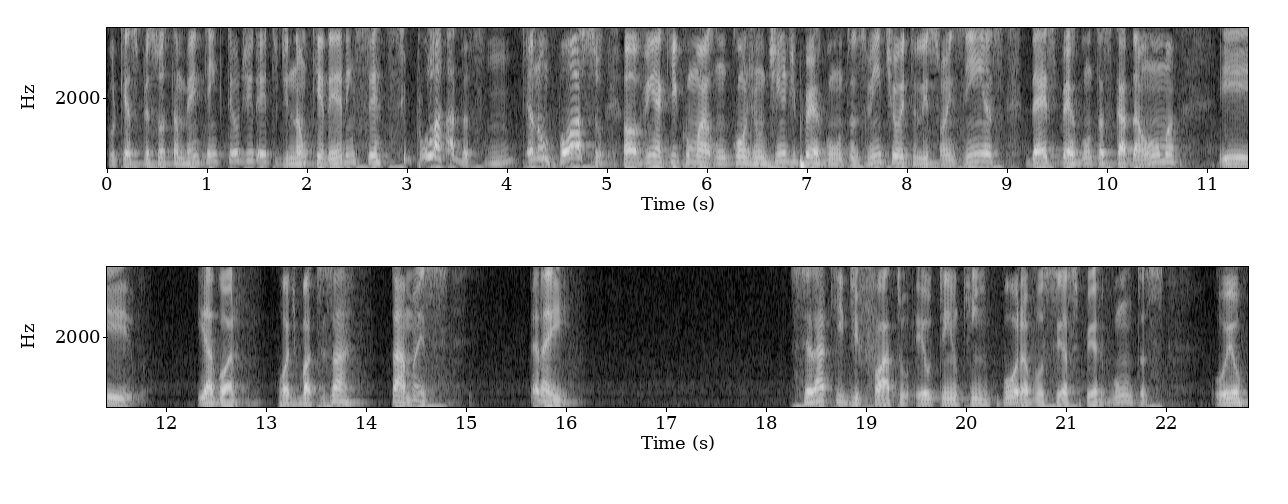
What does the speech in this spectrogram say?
Porque as pessoas também têm que ter o direito de não quererem ser discipuladas. Uhum. Eu não posso. Ó, vim aqui com uma, um conjuntinho de perguntas, 28 liçõezinhas, 10 perguntas cada uma. E, e agora? Pode batizar? Tá, mas. Peraí. Será que de fato eu tenho que impor a você as perguntas? Ou eu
